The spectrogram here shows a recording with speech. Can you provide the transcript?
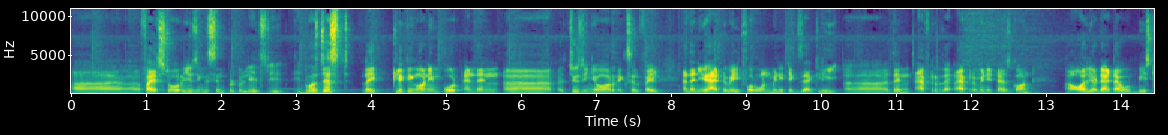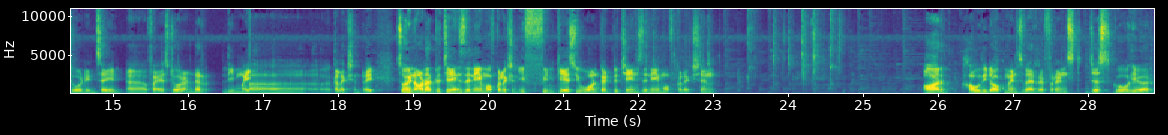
uh, firestore using the simple tool. It's, it, it was just like clicking on import and then uh, choosing your excel file and then you had to wait for one minute exactly. Uh, then after the after a minute has gone uh, all your data would be stored inside uh, firestore under the my uh, collection right? So in order to change the name of collection if in case you wanted to change the name of collection or how the documents were referenced just go here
